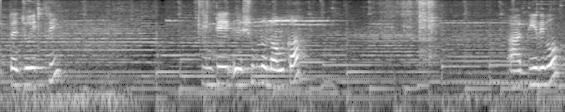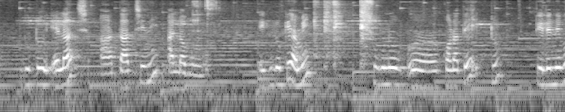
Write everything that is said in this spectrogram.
একটা জৈত্রী তিনটে শুকনো লঙ্কা, আর দিয়ে দেব দুটো এলাচ, আর দারচিনি আর লবঙ্গ। এগুলোকে আমি শুকনো কড়াতে একটু টেলে নেব।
